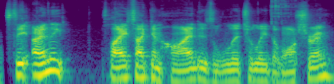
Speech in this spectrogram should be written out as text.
It's the only place I can hide is literally the washroom.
